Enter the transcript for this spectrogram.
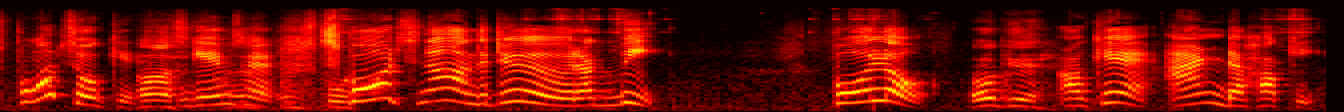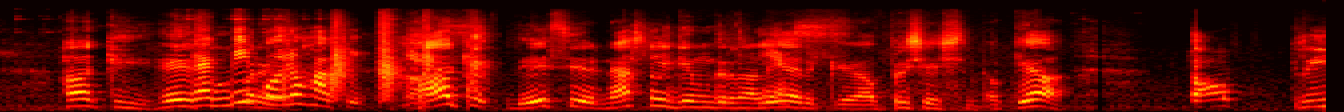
ஸ்போர்ட்ஸ் ஓகே sports. ஸ்போர்ட்ஸ்னா வந்துட்டு rugby polo okay okay and hockey hockey rugby polo hockey hockey தேசிய நேஷனல் கேம்ங்கிறனாலே அதுக்கு அப்ரிசியேஷன் ஓகேயா top three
